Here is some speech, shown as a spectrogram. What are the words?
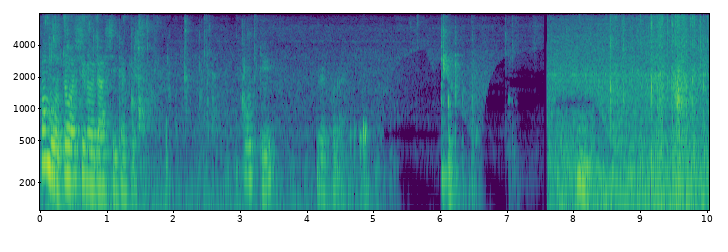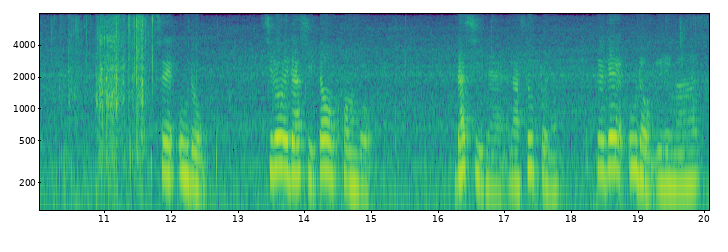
昆布と白だしだけ OK これこれそれうどん白いだしと昆布 だしねなスープね。それでうどん入れます。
